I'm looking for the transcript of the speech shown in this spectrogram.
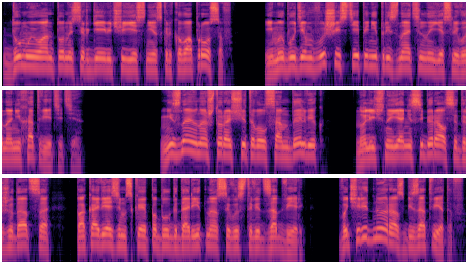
Думаю, у Антона Сергеевича есть несколько вопросов, и мы будем в высшей степени признательны, если вы на них ответите. Не знаю, на что рассчитывал сам Дельвик, но лично я не собирался дожидаться, пока Вяземская поблагодарит нас и выставит за дверь, в очередной раз без ответов.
